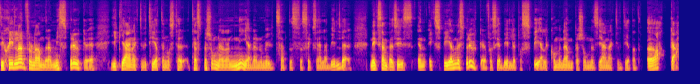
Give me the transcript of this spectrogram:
Till skillnad från andra missbrukare gick hjärnaktiviteten hos te- testpersonerna ner när de utsattes för sexuella bilder. När exempelvis en spelmissbrukare får se bilder på spel kommer den personens hjärnaktivitet att öka.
